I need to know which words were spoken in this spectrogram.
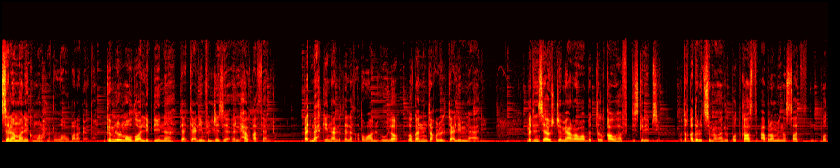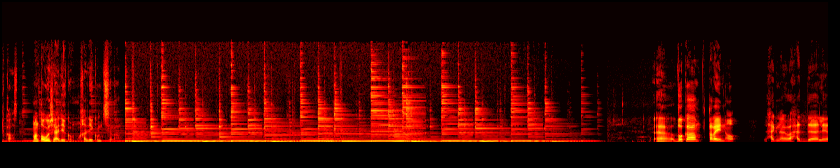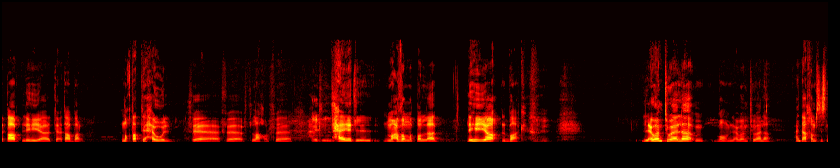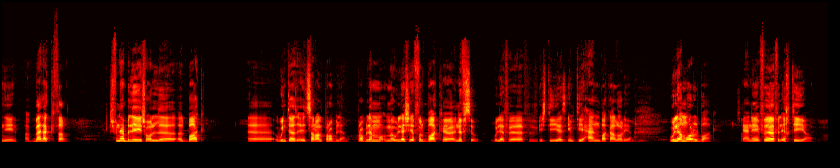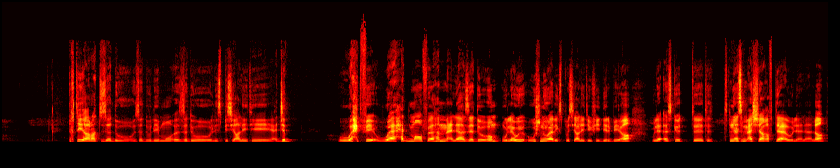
السلام عليكم ورحمة الله وبركاته. نكملوا الموضوع اللي بديناه تاع التعليم في الجزائر الحلقة الثانية. بعد ما حكينا على الثلاث أطوار الأولى لو كان ننتقلوا للتعليم العالي ما تنساوش جميع الروابط تلقاوها في الديسكريبسيون وتقدروا تسمعوا هذا البودكاست عبر منصات البودكاست. ما نطوش عليكم وخليكم تسمعوا. دوكا قرينا لحقنا لواحد ليطاب اللي هي تعتبر نقطة تحول في في في الآخر في حياة الإنسان. حياة ال- معظم الطلاب اللي هي الباك. العوام توالى بون العوام توالى عندها خمس سنين بلا أكثر. شفنا بلي شغل آه، الباك آه، وين تصرى البروبليم بروبليم ما ولاش في الباك آه، نفسه. ولا في, في اجتياز امتحان البكالوريا ولا مور الباك. يعني في, في الاختيار. اختيارات زادوا زادوا les mots زادوا les spécialités عجب. واحد في واحد ما هو فاهم علاه زادوهم ولا وشنو هذيك spécialité وش يدير بها ولا est-ce que تتناسب مع الشغف تاعو ولا لا لا.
